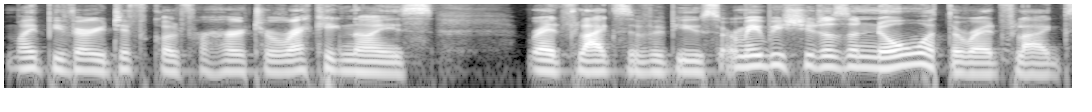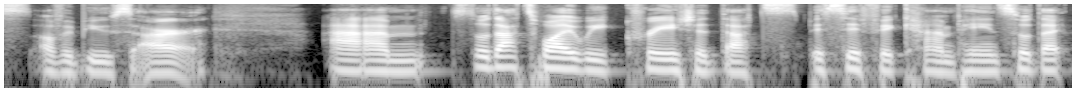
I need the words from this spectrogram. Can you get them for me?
might be very difficult for her to recognize red flags of abuse, or maybe she doesn't know what the red flags of abuse are. Um, so that's why we created that specific campaign so that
